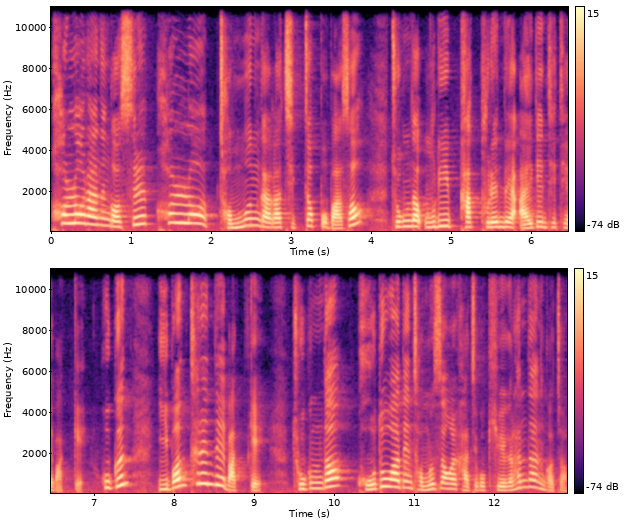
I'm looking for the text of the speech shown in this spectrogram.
컬러라는 것을 컬러 전문가가 직접 뽑아서 조금 더 우리 각 브랜드의 아이덴티티에 맞게 혹은 이번 트렌드에 맞게 조금 더 고도화된 전문성을 가지고 기획을 한다는 거죠.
